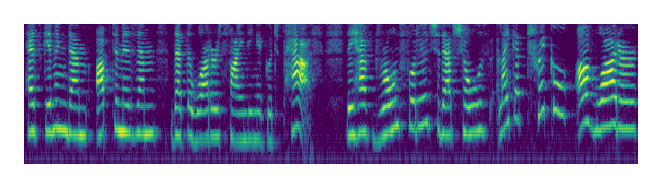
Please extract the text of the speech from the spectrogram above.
has given them optimism that the water is finding a good path. They have drone footage that shows like a trickle of water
